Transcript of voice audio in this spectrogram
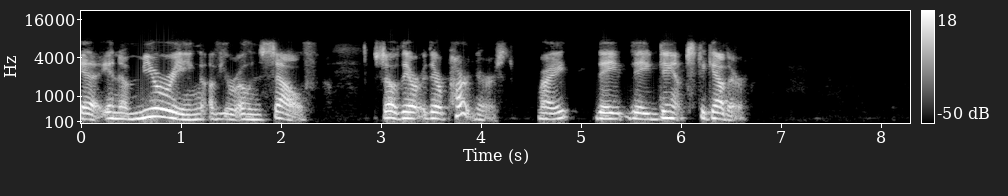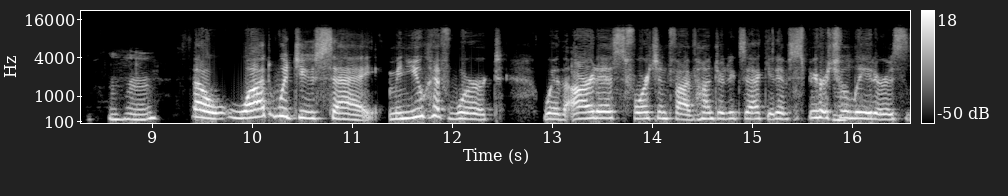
in a mirroring of your own self. So they're they're partners, right? They they dance together. Mm-hmm. So, what would you say? I mean, you have worked with artists, Fortune 500 executives, spiritual mm-hmm. leaders,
